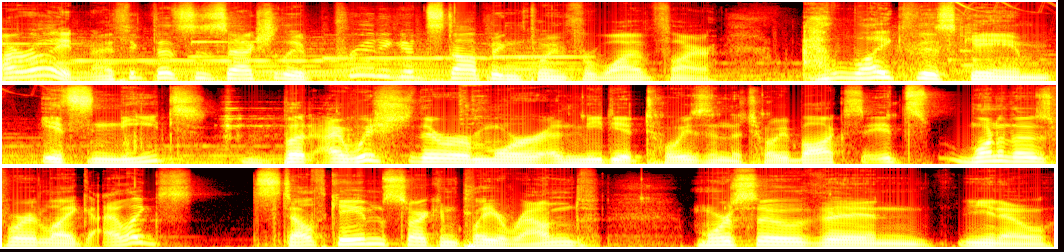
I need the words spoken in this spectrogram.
All right, I think this is actually a pretty good stopping point for Wildfire. I like this game. It's neat, but I wish there were more immediate toys in the toy box. It's one of those where, like, I like stealth games so I can play around more so than, you know,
